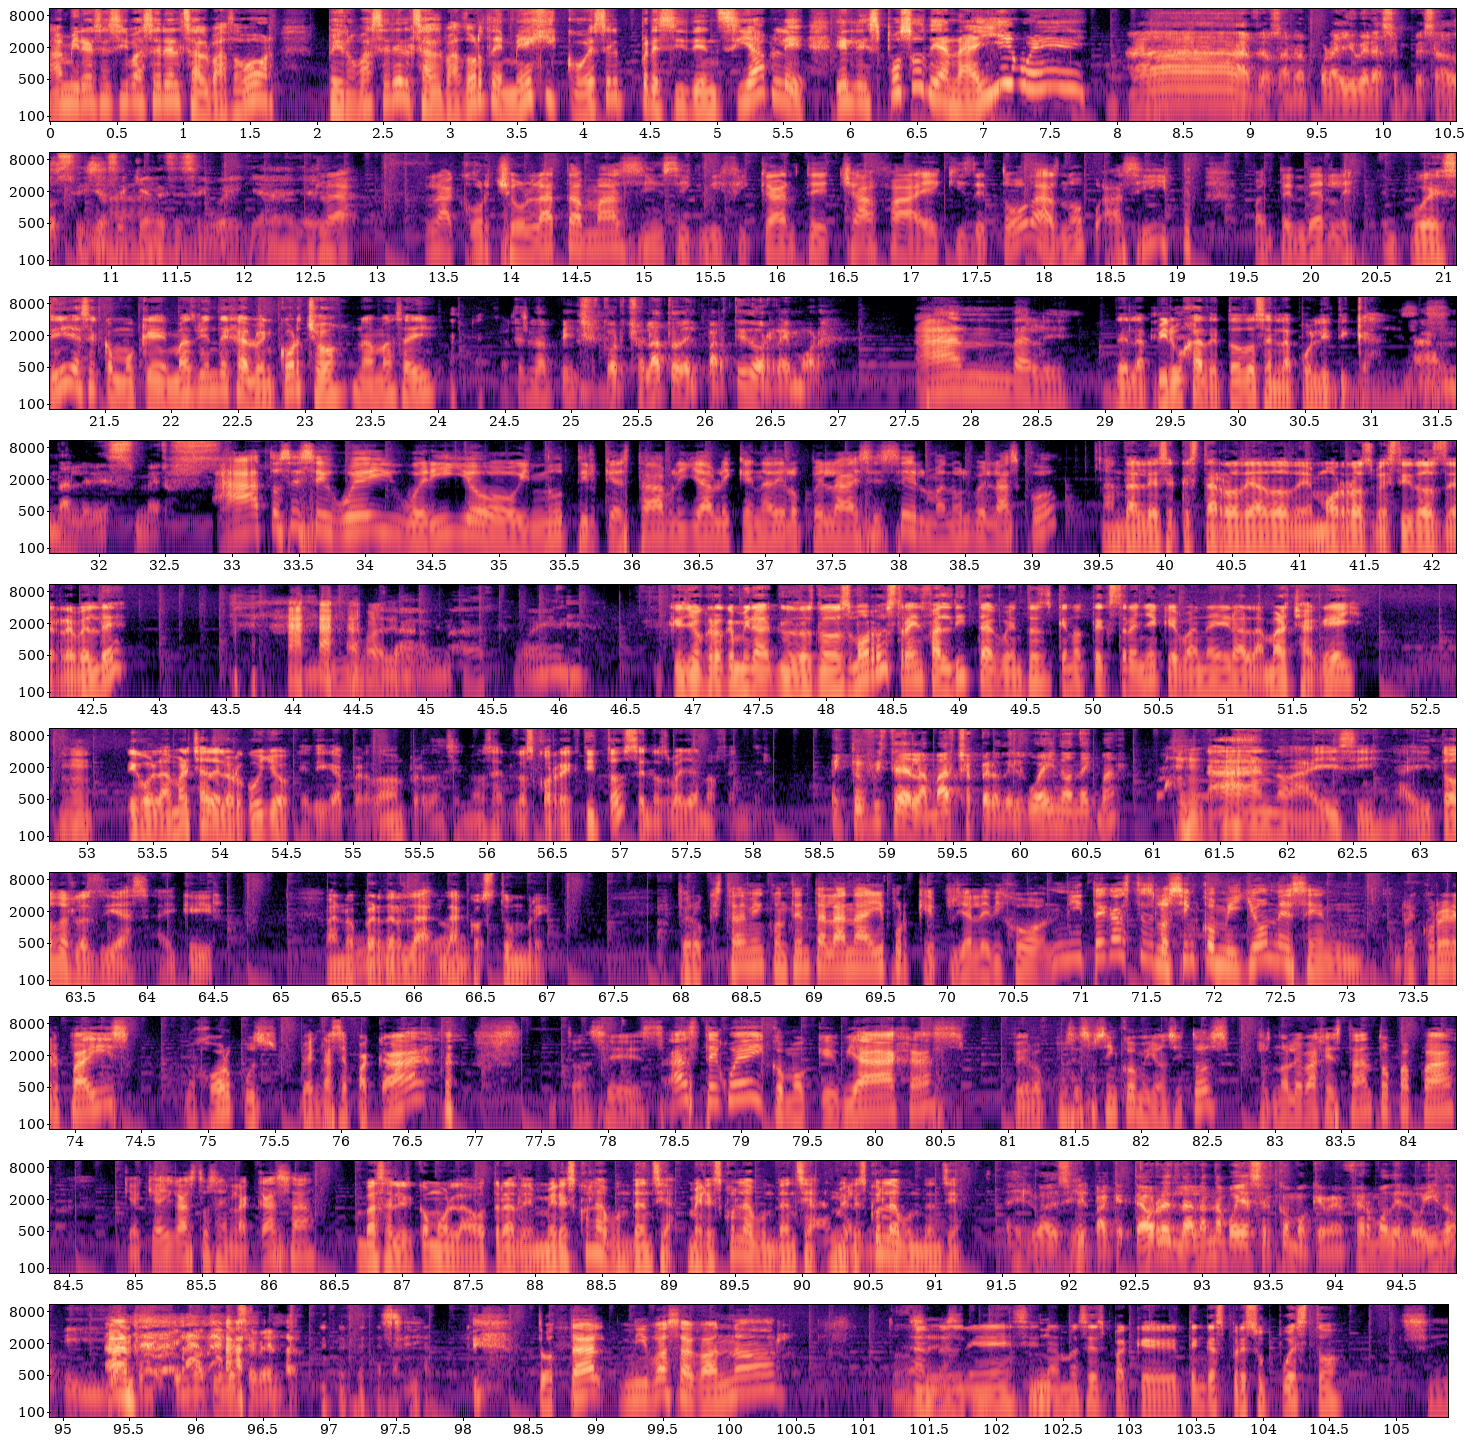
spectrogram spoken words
Ah, mira, ese sí va a ser El Salvador, pero va a ser El Salvador de México, es el presidenciable, el esposo de Anaí, güey. Ah, o sea, por ahí hubieras empezado. Sí, ya sé quién es ese güey. Ya, ya, ya. La, la corcholata más insignificante, chafa X de todas, ¿no? Así, para entenderle. Pues sí, ese como que más bien déjalo en corcho, nada más ahí. Es la pinche corcholata del partido Rémora. Ándale. De la piruja de todos en la política. Ándale, de esos meros. Ah, entonces ese güey güerillo inútil que está hablable y que nadie lo pela, ¿es ese el Manuel Velasco? Ándale, ese que está rodeado de morros vestidos de rebelde. Que yo creo que, mira, los, los morros traen faldita, güey. Entonces que no te extrañe que van a ir a la marcha gay. Mm, Digo, la marcha del orgullo, que diga, perdón, perdón, si no, los correctitos se nos vayan a ofender. ¿Y tú fuiste de la marcha, pero del güey, no, Neymar? Ah, no, ahí sí, ahí todos los días hay que ir. Para no perder la, la costumbre. Pero que está bien contenta Lana ahí porque pues ya le dijo, ni te gastes los 5 millones en recorrer el país, mejor pues véngase para acá. Entonces, hazte güey, como que viajas, pero pues esos 5 milloncitos, pues no le bajes tanto papá, que aquí hay gastos en la casa. Va a salir como la otra de merezco la abundancia, merezco la abundancia, Ándale. merezco la abundancia. Él va a decir, para que te ahorres la lana voy a hacer como que me enfermo del oído y ya Ah. como que no tienes evento. Sí. Total, ni vas a ganar. Entonces, Ándale, sí, nada más es para que tengas presupuesto. Sí.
